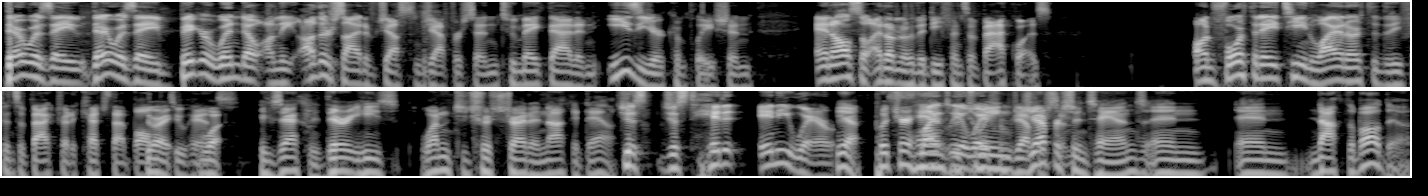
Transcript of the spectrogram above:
there was a there was a bigger window on the other side of Justin Jefferson to make that an easier completion. And also, I don't know who the defensive back was. On fourth and eighteen, why on earth did the defensive back try to catch that ball right. with two hands? What, exactly. There he's. Why don't you just try to knock it down? Just just hit it anywhere. Yeah, put your hands between from Jefferson. Jefferson's hands and and knock the ball down.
